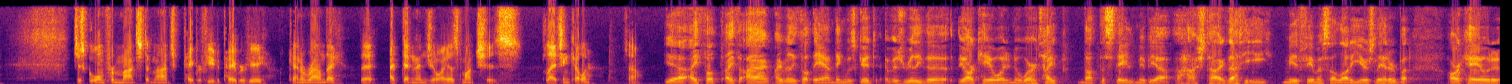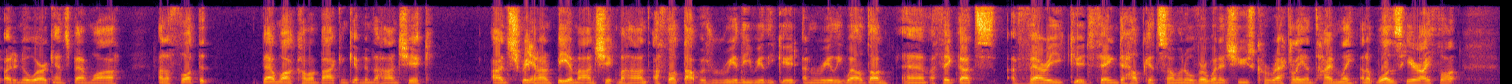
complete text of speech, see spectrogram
just going from match to match, pay per view to pay per view, kind of Randy that I didn't enjoy as much as Legend Killer. So Yeah, I thought I th- I I really thought the ending was good. It was really the the RKO out of nowhere type, not the style maybe a, a hashtag that he made famous a lot of years later, but RKO out of, out of nowhere against Benoit, and I thought that Benoit coming back and giving him the handshake and screaming Yeah. and be a man, shake my hand. I thought that was really really good and really well done. Um, I think that's a very good thing to help get someone over when it's used correctly and timely, and it was here. I thought.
